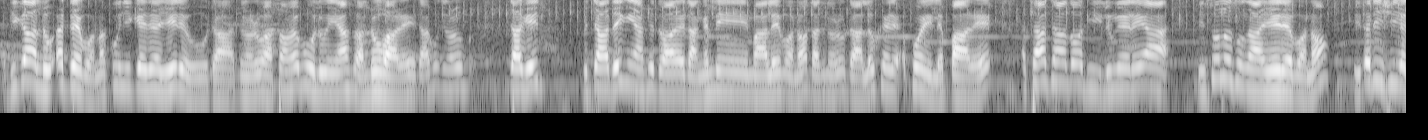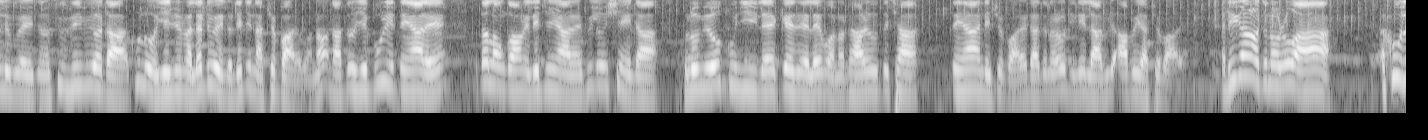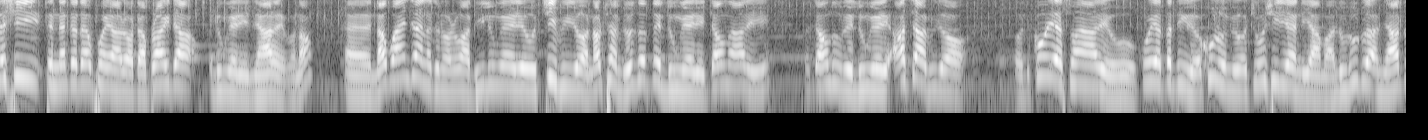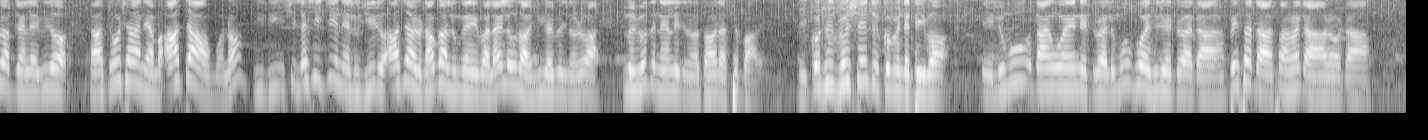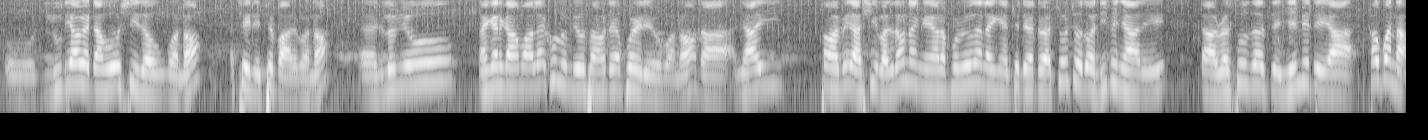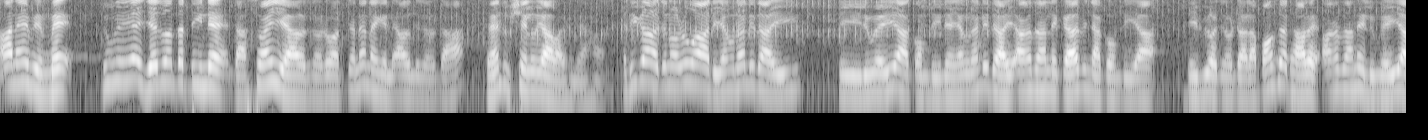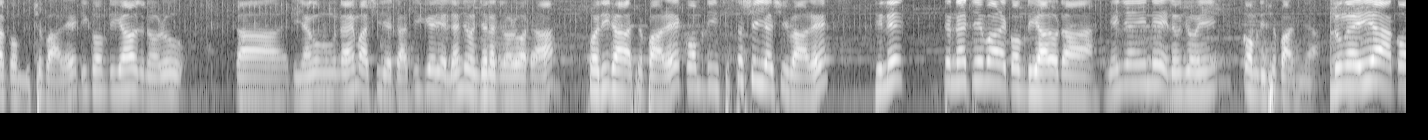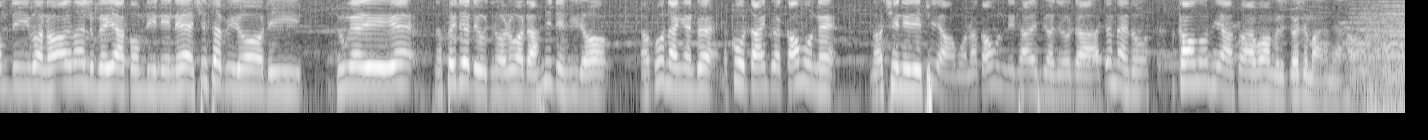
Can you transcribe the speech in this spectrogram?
အဓိကလိုအပ်တဲ့ပေါ့နော်ကုညီကယ်ဆယ်ရေးတွေကိုဒါကျွန်တော်တို့ကဆောင်ရွက်ဖို့လူအင်အားဆိုတာလိုပါတယ်ဒါအခုကျွန်တော်တို့ကြာကေး မကြသေးခင်ကဖြစ်သွားတဲ့ဒါငလင်မှာလဲပေါ့နော်ဒါကျွန်တော်တို့ဒါလုတ်ခဲ့တဲ့အဖွဲ့တွေလည်းပါတယ်အခြားခြားသောဒီလူငယ်တွေကဒီဆွလို့ဆွန်စားရေးတယ်ပေါ့နော်ဒီတက်တိရှိတဲ့လူငယ်တွေကျွန်တော်စုစည်းပြီးတော့ဒါအခုလိုရေးပြမဲ့လက်တွေ့လိုလေ့ကျင့်တာဖြစ်ပါတယ်ပေါ့နော်ဒါသူတို့ရေကူးတွေတင်ရတယ်အသက်လုံးကောင်းတွေလေ့ကျင့်ရတယ်ပြီးလို့ရှိရင်ဒါဘယ်လိုမျိုးကုညီလဲကဲဆယ်လဲပေါ့နော်ဒါတို့တခြားတင်ရနေဖြစ်ပါတယ်ဒါကျွန်တော်တို့ဒီနေ့လာပြီးတော့အားပေးတာဖြစ်ပါတယ်အဓိကတော့ကျွန်တော်တို့ကအခုလက်ရှိတင်တဲ့တက်တဲ့အဖွဲ့ကတော့ဒါ pride လူငယ်တွေများတယ်ပေါ့နော် အဲနောက်ပိုင်းကျရင်တော့ကျွန်တော်တို့ကဒီလူငယ်တွေကိုကြည့်ပြီးတော့နောက်ထပ်မျိုးဆက်သစ်လူငယ်တွေចောင်းသားတွေအကြောင်းသူတွေလူငယ်တွေအားကြပြီးတော့ဟိုကိုယ့်ရဲ့ဆွမ်းအားတွေကိုကိုယ့်ရဲ့တတိတွေအခုလိုမျိုးအကျိုးရှိတဲ့နေရာမှာလူလူတွေအများအတွက်ပြန်လည်ပြီးတော့ဒါအကျိုးချတဲ့နေရာမှာအားကြအောင်ပေါ့နော်ဒီဒီရှိလက်ရှိကျင့်တဲ့လူကြီးတွေအားကြပြီးနောက်ကလူငယ်တွေပါလိုက်လို့လာယူရပြီးကျွန်တော်တို့ကဒီလိုမျိုးတင်တန်းလေးကျွန်တော်ဆောင်ရတာဖြစ်ပါတယ်ဒီ contribution to community ပေါ့ဒီလူမှုအတိုင်းအဝန်းတွေအတွက်လူမှုအဖွဲ့အစည်းတွေအတွက်ဒါပိတ်ဆက်တာဆောင်ရွက်တာကတော့ဒါဟိုလူတစ်ယောက်ရဲ့တန်ဖိုးအရှိဆုံးပေါ့နော်အခြေအနေဖြစ်ပါတယ်ပေါ့နော်အဲဒီလိုမျိုး နိုင်ငံတကာမှာလည်းအခုလိုမျိုးဆောင်ရွက်တဲ့အဖွဲ့တွေကိုပေါ့နော်ဒါအများကြီးဆောင်ရွက်ပေးတာရှိပါကျွန်တော်နိုင်ငံကတော့ဖွံ့ဖြိုးတဲ့နိုင်ငံဖြစ်တဲ့အတွက်အချို့ချို့သောဤပညာတွေဒါ resources တွေရင်းမြစ်တွေကထောက်ပံ့တာအားနည်းပေမဲ့လူတွေရဲ့ရဲစွမ်းတတိနဲ့ဒါစွမ်းရည်ကတော့ကျွန်တော်တို့ကကျန်တဲ့နိုင်ငံတွေအားလုံးကျွန်တော်တို့ဒါဘန်းတူရှင်းလို့ရပါတယ်ခင်ဗျာဟုတ်အဓိကတော့ကျွန်တော်တို့ကဒီရန်ကုန်တိုင်းဒေသကြီးဒီလူငယ်ရေးရာကော်မတီနဲ့ရန်ကုန်တိုင်းဒေသကြီးအားကစားနဲ့ကာယပညာကော်မတီကနေပြီးတော့ကျွန်တော်ဒါဒါပေါင်းဆက်ထားတဲ့အားကစားနဲ့လူငယ်ရေးရာကော်မတီဖြစ်ပါတယ်ဒီကော်မတီကတော့ကျွန်တော်တို့ဒါဒီရန်ကုန်တိုင်းမှာရှိတဲ့ဒါကြီးခဲ့တဲ့လမ်းညွှန်ချက်နဲ့ကျွန်တော်တို့ကဒါ ဖွဲ့စည်းထားတာဖြစ်ပါတယ်ကော်မတီ18ရက်ရှိပါတယ်ဒီနေ့တင်တဲ့ကျင်းပတဲ့ကော်မတီကတော့ဒါငင်းငင်းရေးနဲ့လုံခြုံရေးကော်မတီဖြစ်ပါတယ်ခင်ဗျာလူငယ်ရေးကကော်မတီပေါ့နော်အားကစားလူငယ်ရေးကကော်မတီအနေနဲ့ရှစ်ဆက်ပြီးတော့ဒီလူငယ်တွေရဲ့စိတ်ဓာတ်တွေကိုကျွန်တော်တို့ကဒါမြင့်တင်ပြီးတော့အခုနိုင်ငံအတွက်အခုတိုင်းအတွက်ကောင်းမွန်တဲ့နော်အခြေအနေတွေဖြစ်အောင်ပေါ့နော်ကောင်းမွန်နေထားတဲ့ပြောကျွန်တော်တို့ဒါအတက်နိုင်ဆုံးအကောင်းဆုံးဖြစ်အောင်ဆောင်ရွက်ပါမယ်လို့ပြောချင်ပါတယ်ခင်ဗျာဟုတ်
